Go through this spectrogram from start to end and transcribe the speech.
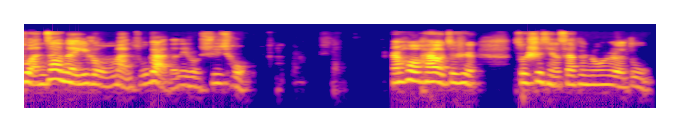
短暂的一种满足感的那种需求，然后还有就是做事情三分钟热度，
